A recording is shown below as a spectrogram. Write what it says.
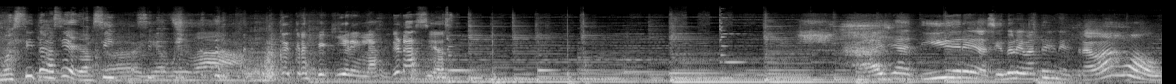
¿No es cita a ciegas? Sí, Ay, sí. ya hueva. ¿Tú qué crees que quieren? Las gracias. Vaya, tigre, haciendo levantes en el trabajo.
